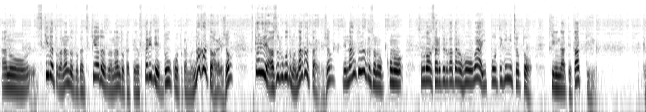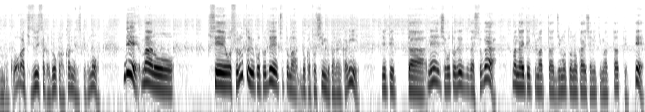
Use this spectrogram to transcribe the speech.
あの好きだとか何だとか付き合うだとか何とかって2人でどうこうとかもなかったわけでしょ？2人で遊ぶこともなかったわけでしょ？でなんとなくそのこの相談されてる方の方が一方的にちょっと気になってたっていう。で向こうが気づいてたかどうか分かんないですけども。でまああの帰省をするということでちょっとまあどっか都心部かなんかに出てったね仕事出てた人が、まあ、内定決まった地元の会社に決まったって言って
